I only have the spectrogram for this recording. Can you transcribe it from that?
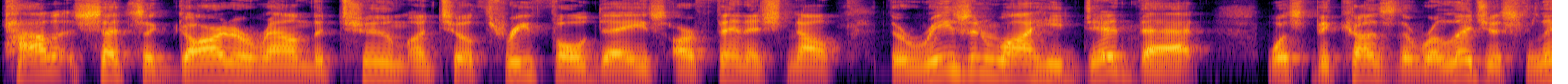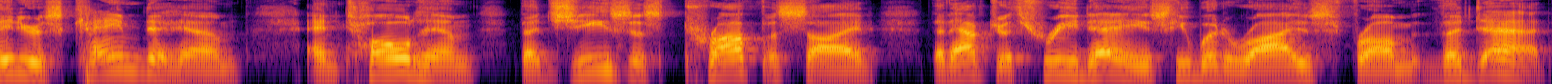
Pilate sets a guard around the tomb until three full days are finished. Now, the reason why he did that was because the religious leaders came to him and told him that Jesus prophesied that after three days he would rise from the dead.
